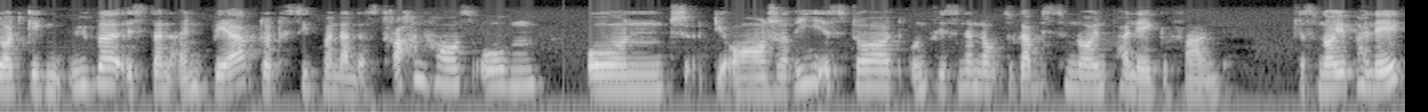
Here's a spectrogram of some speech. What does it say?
Dort gegenüber ist dann ein Berg, dort sieht man dann das Drachenhaus oben und die Orangerie ist dort und wir sind dann noch sogar bis zum neuen Palais gefahren. Das neue Palais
